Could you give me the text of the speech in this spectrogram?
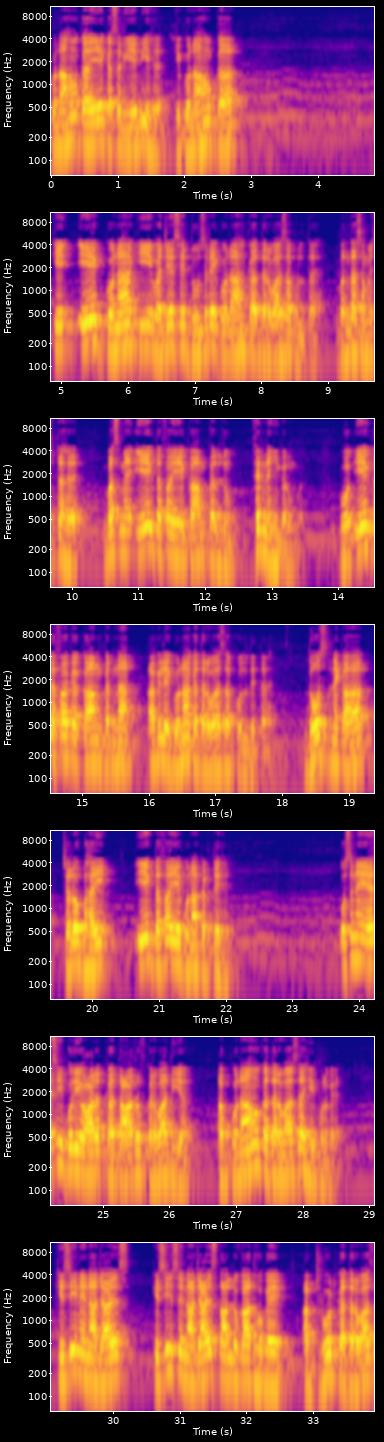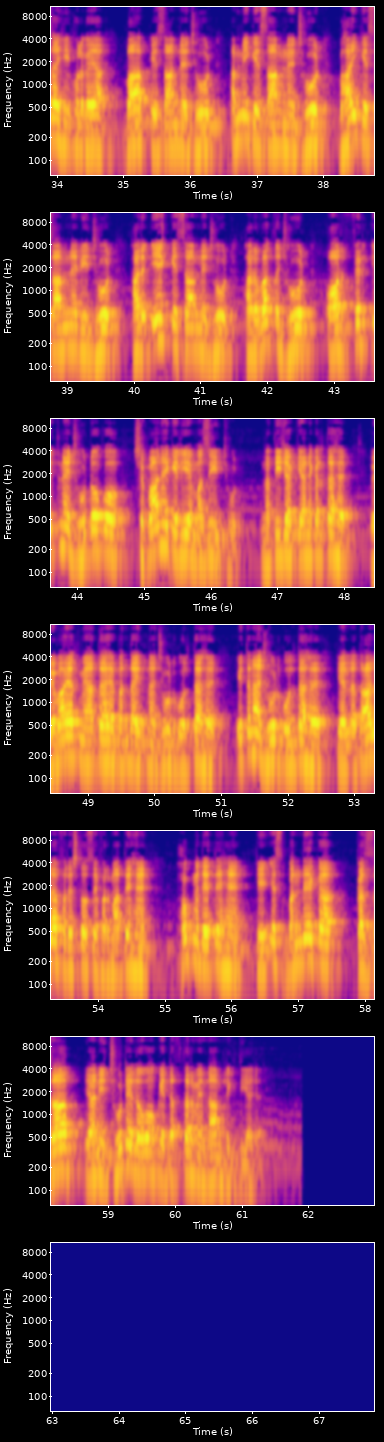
गुनाहों का एक असर ये भी है कि गुनाहों का कि एक गुनाह की वजह से दूसरे गुनाह का दरवाज़ा खुलता है। बंदा समझता है, बस मैं एक दफ़ा ये काम कर लूँ, फिर नहीं करूँगा। वो एक दफ़ा का काम करना अगले गुनाह का दरवाज़ा खोल देता है। दोस्त ने कहा, चलो भाई, एक दफ़ा ये गुनाह करते हैं। उसने ऐसी बुरी औरत का तारुफ करवा दिया। अब गुनाहों का दरवाज़ा ही खुल गया। किसी ने नाजायज़, किसी से नाजायज़ ताल्लुकात हो गए। अब झूठ का दरवाज़ा ही खुल गया। बाप के सामने झूठ, अम्मी के सामने झूठ, भाई के सामने भी झूठ, हर एक के सामने झूठ, हर वक्त झूठ, और फिर इतने झूठों को छिपाने के लिए मजीद झूठ। नतीजा क्या निकलता है? रिवायत में आता है, बंदा इतना झूठ बोलता है, इतना झूठ बोलता है कि अल्लाह ताला फरिश्तों से फरमाते हैं, हुक्म देते हैं कि इस बंदे का कज्जाब यानी झूठे लोगों के दफ्तर में नाम लिख दिया जाए।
